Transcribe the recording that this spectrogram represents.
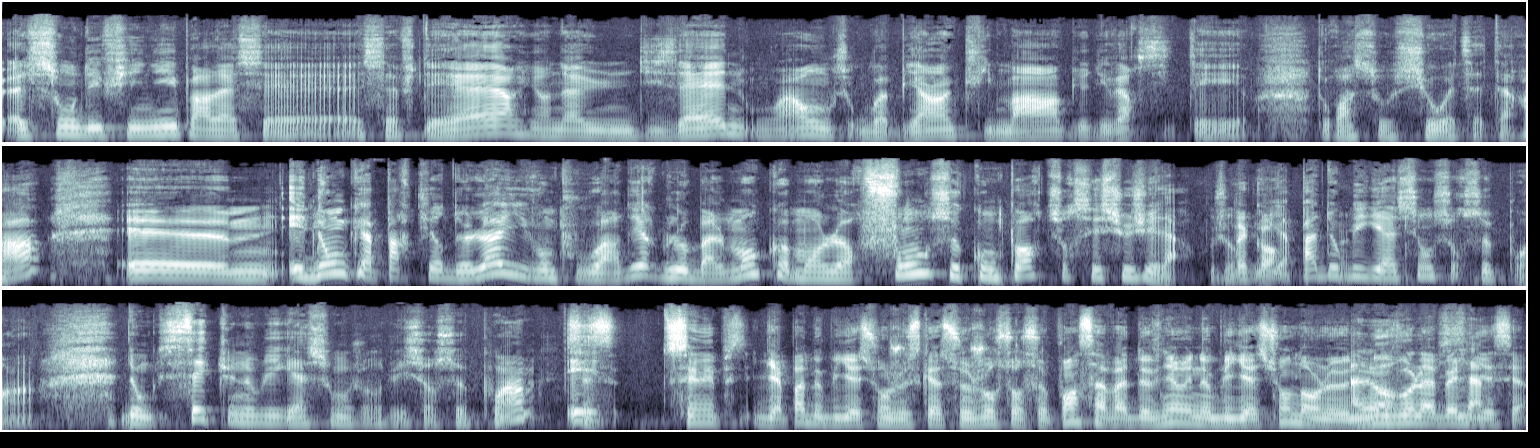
Elles sont définies par la CFDR, il y en a une dizaine, on voit bien climat, biodiversité, droits sociaux, etc. Euh, et donc, à partir de là, ils vont pouvoir dire globalement comment leur fonds se comporte sur ces sujets-là. Aujourd'hui, il n'y a pas d'obligation sur ce point. Donc, c'est une obligation aujourd'hui sur ce point. Et il n'y a pas d'obligation jusqu'à ce jour sur ce point, ça va devenir une obligation dans le nouveau label ISR.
